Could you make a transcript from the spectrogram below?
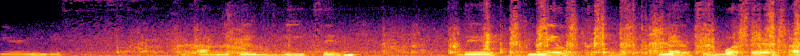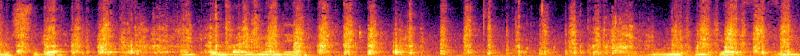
here in this have the eggs beaten the milk melted butter and sugar. And combining them. Don't need to just see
